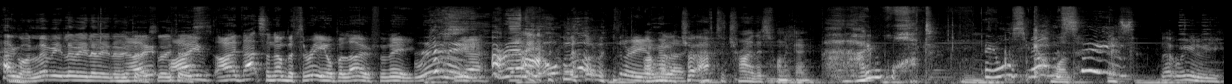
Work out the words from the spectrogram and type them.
Hang on, let me, let me, let me, let me no, taste, let me I, taste. I, that's a number three or below for me. Really? Yeah. Really? Oh no. Number three I'm gonna try, have to try this one again. I what? Hmm. They all smell Come the on. same. Yes. Look, we're gonna be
